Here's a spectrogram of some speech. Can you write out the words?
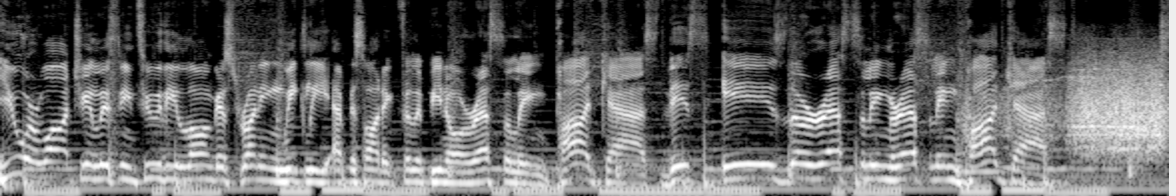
You are watching and listening to the longest running weekly episodic Filipino wrestling podcast. This is the Wrestling Wrestling Podcast.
